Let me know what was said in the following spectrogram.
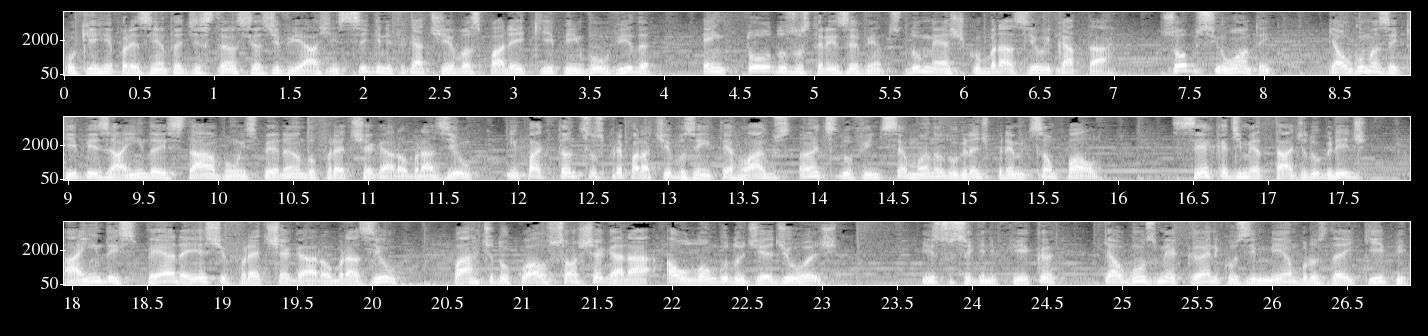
o que representa distâncias de viagem significativas para a equipe envolvida em todos os três eventos do México, Brasil e Catar. Soube-se ontem que algumas equipes ainda estavam esperando o frete chegar ao Brasil, impactando seus preparativos em Interlagos antes do fim de semana do Grande Prêmio de São Paulo. Cerca de metade do grid ainda espera este frete chegar ao Brasil, parte do qual só chegará ao longo do dia de hoje. Isso significa que alguns mecânicos e membros da equipe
